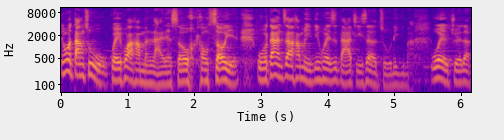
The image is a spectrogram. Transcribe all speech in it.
因为当初我规划他们来的时候，同时也我当然知道他们一定会是搭鸡舍的主力嘛。我也觉得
